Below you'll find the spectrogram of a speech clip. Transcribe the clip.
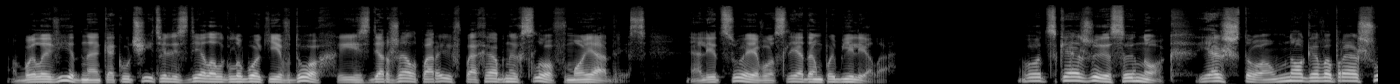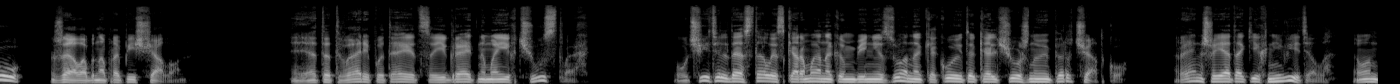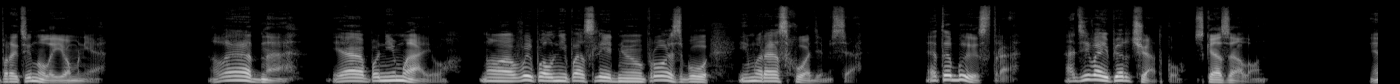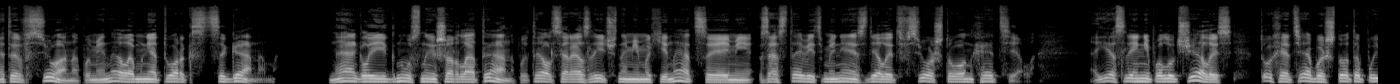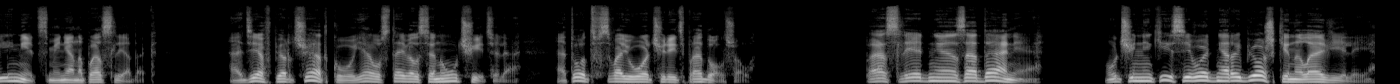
Было видно, как учитель сделал глубокий вдох и сдержал порыв похабных слов в мой адрес, а лицо его следом побелело. «Вот скажи, сынок, я что, многого прошу?» — жалобно пропищал он. «Эта тварь пытается играть на моих чувствах?» Учитель достал из кармана комбинезона какую-то кольчужную перчатку. Раньше я таких не видел. Он протянул ее мне. «Ладно, я понимаю, но выполни последнюю просьбу, и мы расходимся. Это быстро. Одевай перчатку», — сказал он. Это все напоминало мне торг с цыганом. Наглый и гнусный шарлатан пытался различными махинациями заставить меня сделать все, что он хотел. А если не получалось, то хотя бы что-то поиметь с меня напоследок. Одев перчатку, я уставился на учителя, а тот, в свою очередь, продолжил. «Последнее задание. Ученики сегодня рыбешки наловили.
